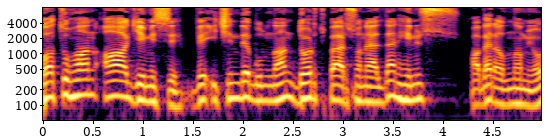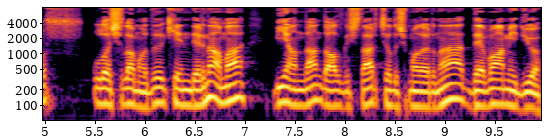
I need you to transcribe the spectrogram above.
Batuhan A gemisi ve içinde bulunan 4 personelden henüz haber alınamıyor. Ulaşılamadı kendilerine ama bir yandan dalgıçlar çalışmalarına devam ediyor.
